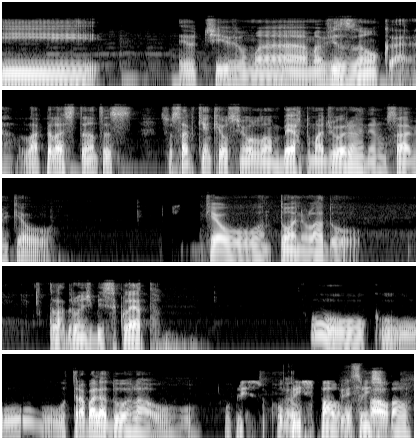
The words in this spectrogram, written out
E eu tive uma, uma visão, cara. Lá pelas tantas. Você sabe quem que é o senhor Lamberto Maggiorani, não sabe? Que é o. Que é o Antônio lá do Ladrões de Bicicleta. O, o, o, o trabalhador lá, o, o, o principal. O principal.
